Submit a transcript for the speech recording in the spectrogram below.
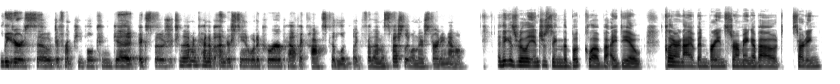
leaders so different people can get exposure to them and kind of understand what a career path at Cox could look like for them, especially when they're starting out. I think it's really interesting the book club idea. Claire and I have been brainstorming about starting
